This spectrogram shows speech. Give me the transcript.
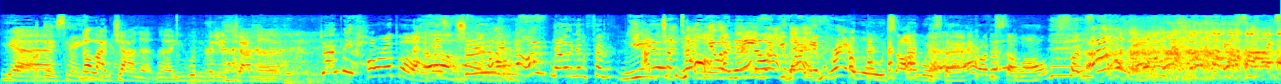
Yeah. what they're saying. Not you like know. Janet, though. You wouldn't believe Janet. Don't be horrible. Oh. It's true. I've, I've known them for years. I'm talking about Not you and me, me, not not you won your Brit Awards. I was there. I'm so old. So It's nice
